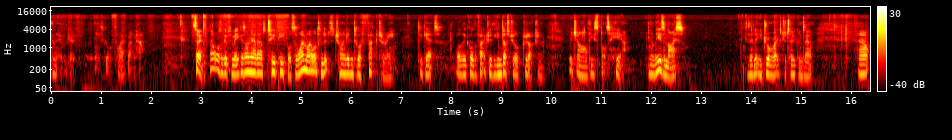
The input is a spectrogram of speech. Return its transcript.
And there we go he's got five back now. So that wasn't good for me because I'm now down to two people. So I might want to look to try and get into a factory to get what they call the factory, the industrial production, which are these spots here. Now these are nice because they let you draw extra tokens out. Now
